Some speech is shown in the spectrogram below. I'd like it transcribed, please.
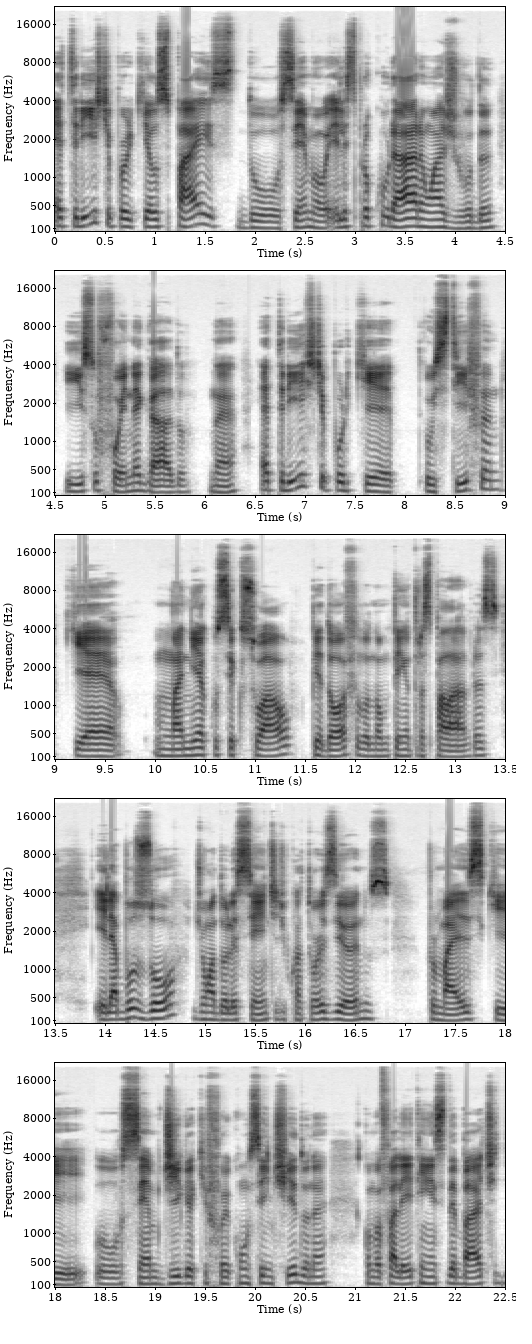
É triste porque os pais do Samuel, eles procuraram ajuda e isso foi negado, né? É triste porque o Stephen, que é um maníaco sexual, pedófilo, não tem outras palavras, ele abusou de um adolescente de 14 anos, por mais que o Sam diga que foi consentido, né? Como eu falei, tem esse debate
